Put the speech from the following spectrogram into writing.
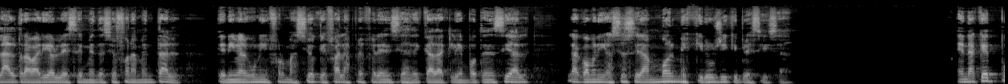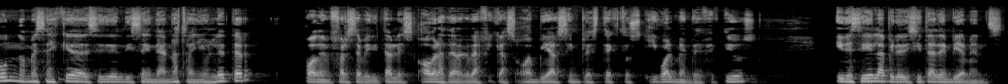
l'altra variable de segmentació fonamental, tenim alguna informació que fa les preferències de cada client potencial, la comunicació serà molt més quirúrgica i precisa. En aquest punt només ens queda decidir el disseny de la newsletter, poden fer-se veritables obres de gràfiques o enviar simples textos igualment efectius, i decidir la periodicitat d'enviaments.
